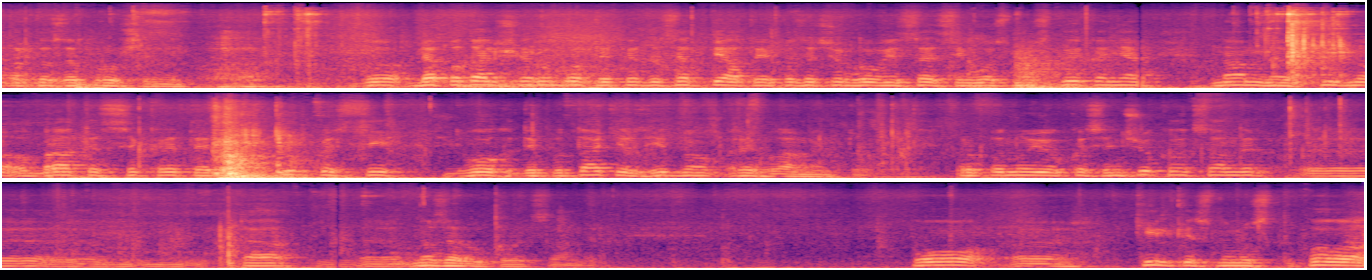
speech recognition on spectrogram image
Та запрошені, для подальшої роботи 55-ї позачергової сесії 8 скликання нам необхідно обрати секретаря кількості двох депутатів згідно регламенту. Пропоную Косянчук Олександр е, та е, Назарук Олександр. По е, кількісному по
